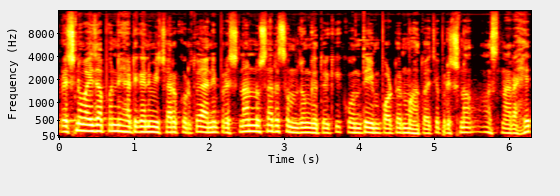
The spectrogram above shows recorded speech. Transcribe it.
प्रश्न वाईज आपण ह्या ठिकाणी विचार करतो आहे आणि प्रश्नांनुसार समजून घेतो आहे की कोणते इम्पॉर्टंट महत्त्वाचे प्रश्न असणार आहेत.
